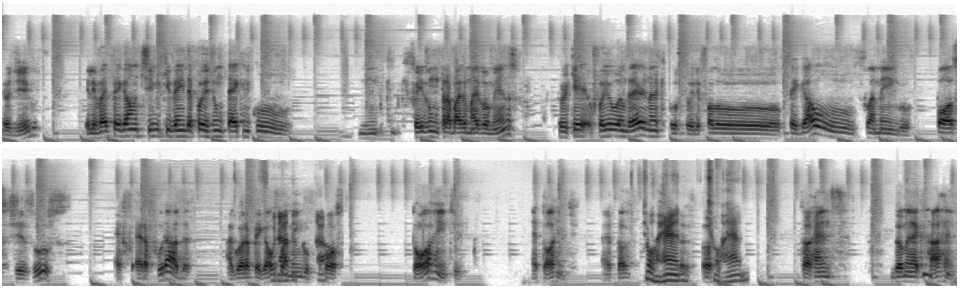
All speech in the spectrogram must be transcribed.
eu digo. Ele vai pegar um time que vem depois de um técnico que fez um trabalho mais ou menos, porque foi o André Hernan que postou. Ele falou: pegar o Flamengo pós-Jesus é, era furada. Agora, pegar o Flamengo pós-Torrent é Torrent. É to... Torrent. Oh. Torrent. Torrent. Dominic Torrent.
